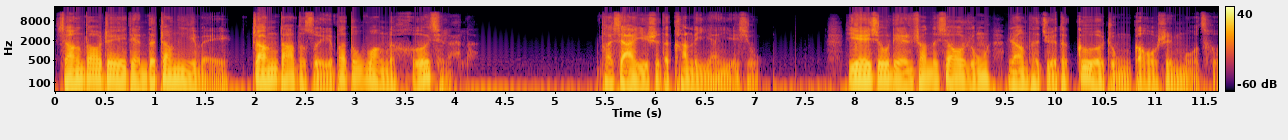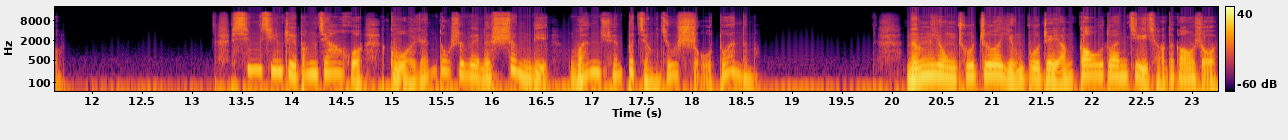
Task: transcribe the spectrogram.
想到这一点的张一伟张大的嘴巴都忘了合起来了。他下意识的看了一眼叶修，叶修脸上的笑容让他觉得各种高深莫测。星星这帮家伙果然都是为了胜利，完全不讲究手段的吗？能用出遮影步这样高端技巧的高手，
